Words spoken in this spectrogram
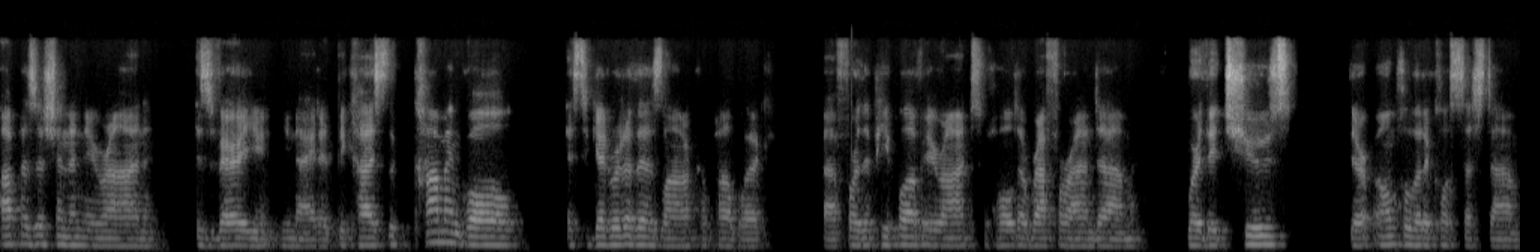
opposition in Iran is very united because the common goal is to get rid of the Islamic Republic uh, for the people of Iran to hold a referendum where they choose their own political system,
